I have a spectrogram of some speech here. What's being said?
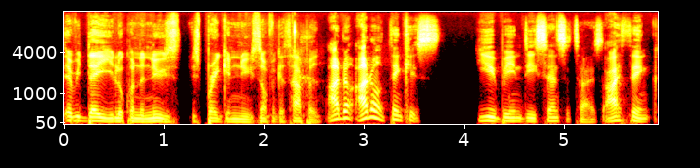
every day you look on the news, it's breaking news. Something has happened. I don't. I don't think it's you being desensitized. I think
